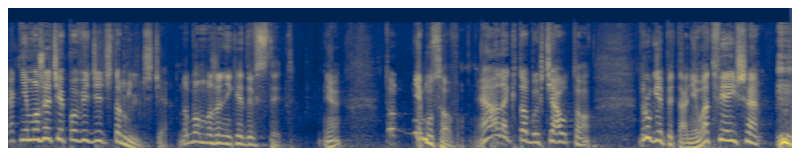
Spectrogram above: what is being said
Jak nie możecie powiedzieć, to milczcie, no bo może niekiedy wstyd. Nie? To niemusowo, nie? ale kto by chciał, to drugie pytanie, łatwiejsze.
